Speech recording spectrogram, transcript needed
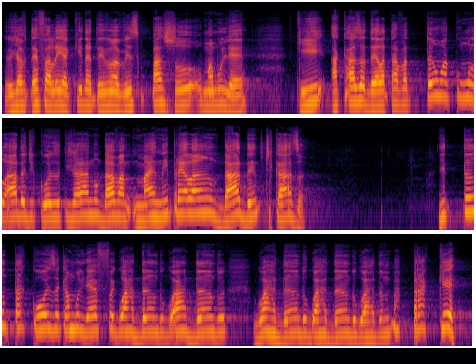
Eu já até falei aqui, né? Teve uma vez que passou uma mulher que a casa dela estava tão acumulada de coisa que já não dava mais nem para ela andar dentro de casa. De tanta coisa que a mulher foi guardando, guardando, guardando, guardando, guardando. Mas para quê?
